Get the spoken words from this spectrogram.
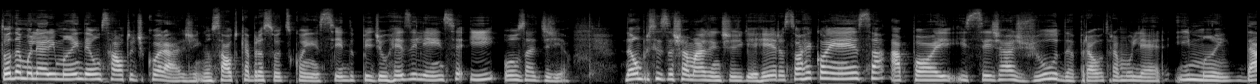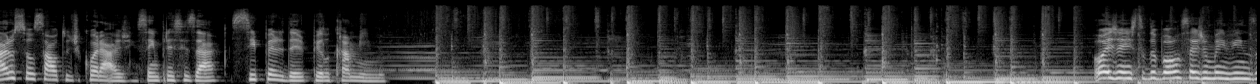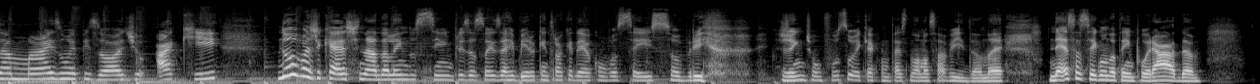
Toda mulher e mãe deu um salto de coragem, um salto que abraçou desconhecido, pediu resiliência e ousadia. Não precisa chamar a gente de guerreira, só reconheça, apoie e seja ajuda para outra mulher e mãe dar o seu salto de coragem sem precisar se perder pelo caminho. Oi, gente, tudo bom? Sejam bem-vindos a mais um episódio aqui no podcast Nada Além do Simples, eu sou Isa Ribeiro, quem troca ideia com vocês sobre. Gente, um fuso que acontece na nossa vida, né? Nessa segunda temporada,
